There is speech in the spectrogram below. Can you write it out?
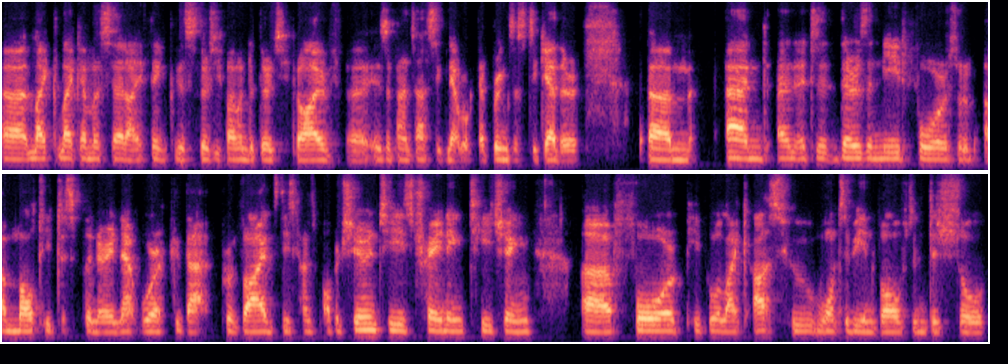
uh, like like Emma said, I think this 35 under 35 uh, is a fantastic network that brings us together. Um, and and a, there's a need for sort of a multidisciplinary network that provides these kinds of opportunities, training, teaching uh, for people like us who want to be involved in digital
